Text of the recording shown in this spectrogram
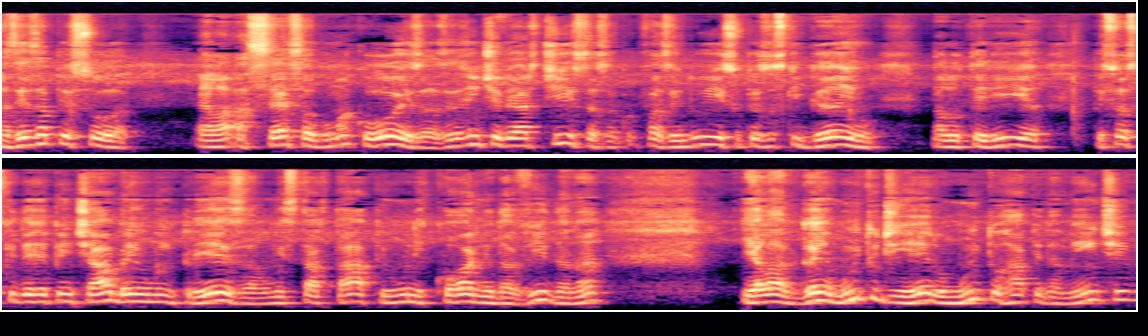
às vezes a pessoa ela acessa alguma coisa. Às vezes a gente vê artistas fazendo isso, pessoas que ganham na loteria, pessoas que de repente abrem uma empresa, uma startup, um unicórnio da vida, né? E ela ganha muito dinheiro muito rapidamente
